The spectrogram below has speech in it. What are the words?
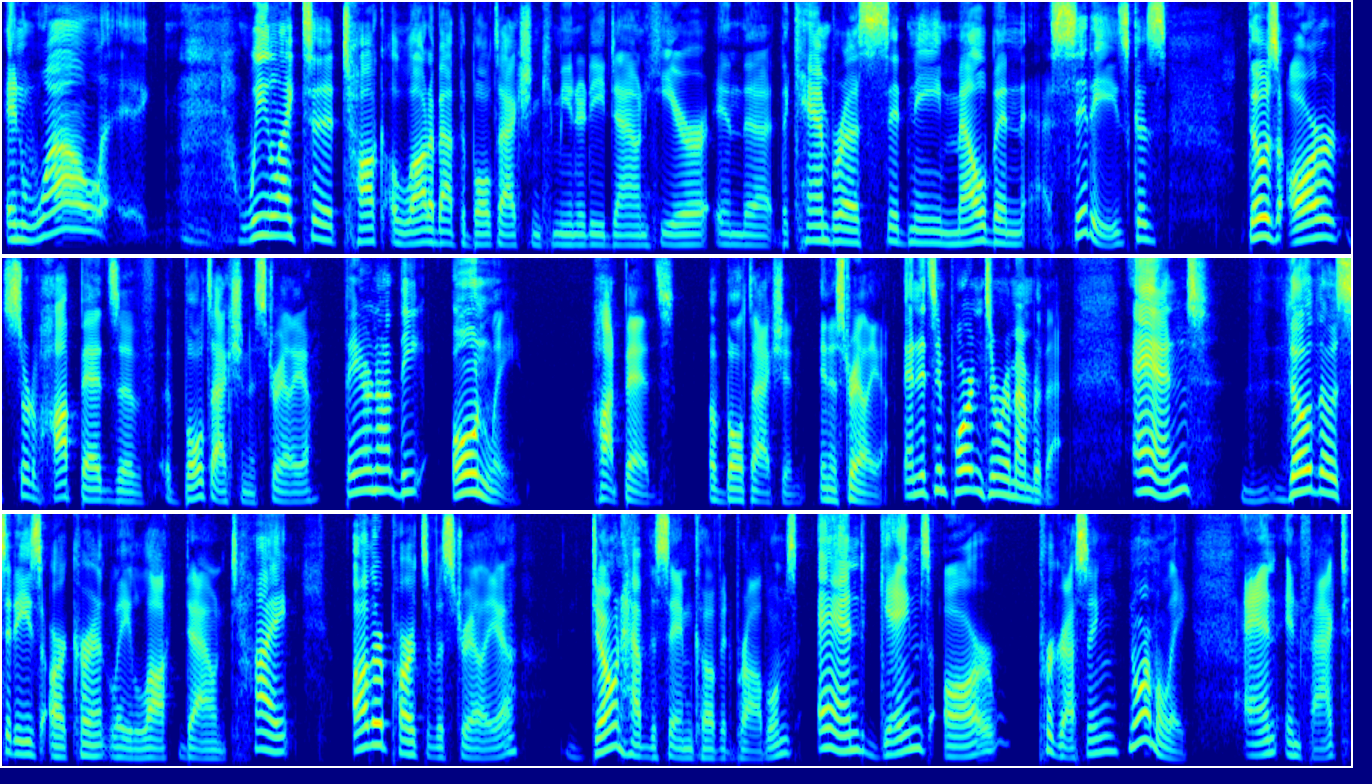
And while eh, we like to talk a lot about the bolt action community down here in the, the Canberra, Sydney, Melbourne cities, because those are sort of hotbeds of, of bolt action Australia, they are not the only hotbeds of bolt action in Australia. And it's important to remember that. And though those cities are currently locked down tight, other parts of Australia don't have the same COVID problems, and games are progressing normally. And in fact,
